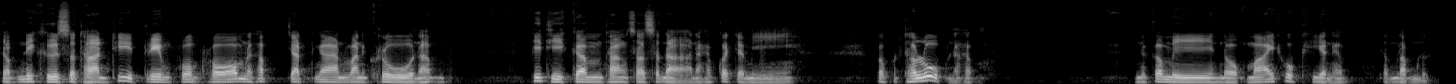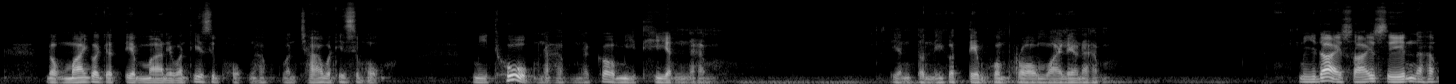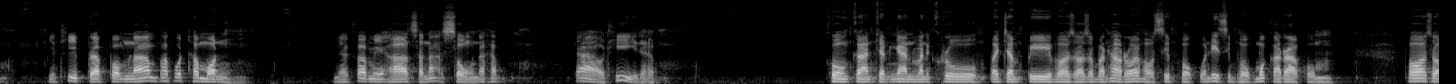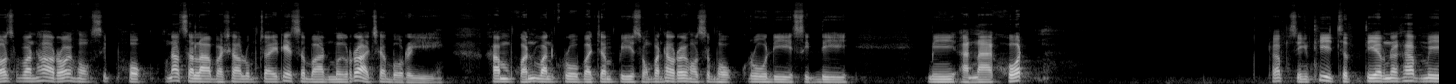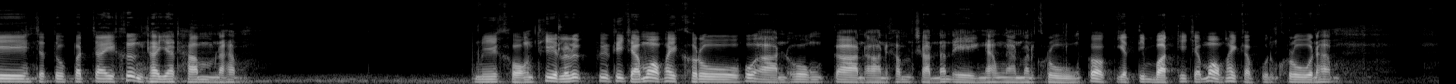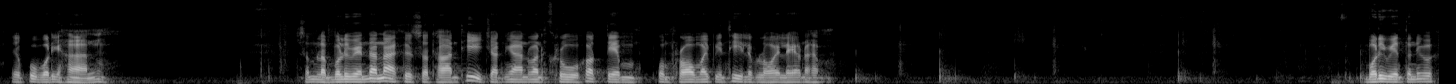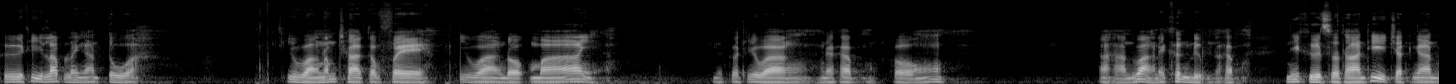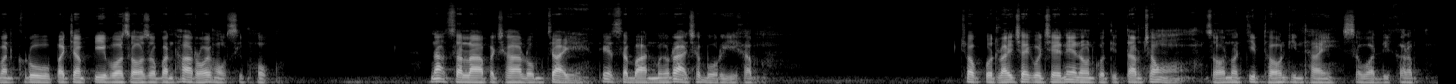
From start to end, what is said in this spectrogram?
ครับนี่คือสถานที่เตรียมความพร้อมนะครับ จัดงานวันครูนะครับ พิธีกรรมทางศาสนานะครับ ก็จะมีพระพุทธรูปนะครับ แล้วก็มีดอกไม้ทูบเทียนครับสำหรับดอกไม้ก็จะเตรียมมาในวันที่ 16 นะครับ วันเช้าวันที่ 16 มีทูบนะครับ แล้วก็มีเทียนนะครับ เทียนตอนนี้ก็เตรียมความพร้อมไว้แล้วนะครับ มีได้สายศีลนะครับ มีที่ประพรมน้ำพระพุทธมนต์แล้วก็มีอาสนะสงฆ์นะครับเก้าที่นะครับ โครงการจัดงานวันครูประจำปี พศ 2566 วันที่ 16 มกราคม พศ 2566ณศาลาประชาลมใจเทศบาลเมืองราชบุรีคำขวัญวันครูประจำปี 2566 ครูดีสิทธิ์ดี มีอนาคต ครับสิ่งที่จะเตรียมนะครับมีจตุปัจจัยเครื่องทายธรรมนะครับ มีของที่ระลึกเพื่อที่จะมอบให้ครู ผู้อ่านองค์การอ่านคำฉันนั่นเองนะครับงานวันครู ก็เกียรติบัตรที่จะมอบให้กับคุณครูนะครับเดี๋ยวผู้บริหารสำหรับบริเวณด้านหน้าคือสถานที่จัดงานวันครูเขาเตรียมความพร้อมไว้เป็นที่เรียบร้อยแล้วนะครับ บริเวณตัวนี้ก็คือที่รับรายงานตัว ที่วางน้ำชากาแฟ ที่วางดอกไม้ แล้วก็ที่วางนะครับของอาหารว่างและเครื่องดื่มนะครับ นี่คือสถานที่จัดงานวันครูประจำปีพศ 2566 ณ ศาลาประชาลมใจ เทศบาลเมืองราชบุรีครับ ชอบกดไลค์ใช้กดแชร์แน่นอนกดติดตามช่องสอนอจิบท้องทินไทย สวัสดีครับ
